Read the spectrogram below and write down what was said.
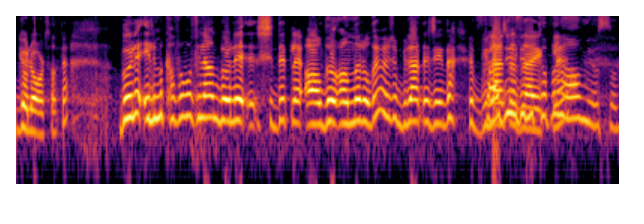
gölü ortada. Böyle elimi kafama filan böyle şiddetle aldığı anlar oluyor. Önce Bülent'le Ceyda, Bülent Sadece özellikle. kafana almıyorsun.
